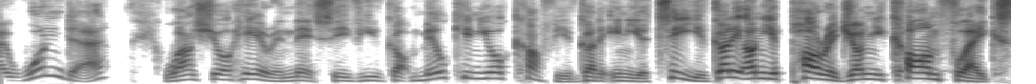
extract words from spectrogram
I wonder, whilst you're hearing this, if you've got milk in your coffee, you've got it in your tea, you've got it on your porridge, on your cornflakes.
